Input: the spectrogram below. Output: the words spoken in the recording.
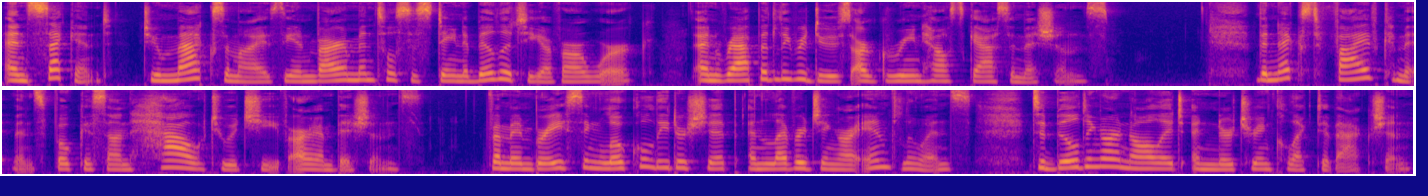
And second, to maximize the environmental sustainability of our work and rapidly reduce our greenhouse gas emissions. The next five commitments focus on how to achieve our ambitions, from embracing local leadership and leveraging our influence to building our knowledge and nurturing collective action.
